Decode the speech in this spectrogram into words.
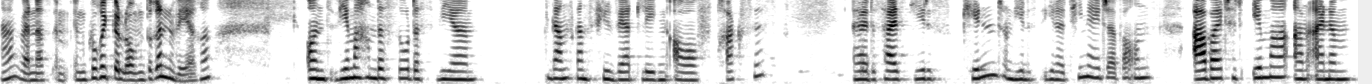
ne, wenn das im, im Curriculum drin wäre. Und wir machen das so, dass wir ganz, ganz viel Wert legen auf Praxis. Äh, das heißt, jedes Kind und jedes, jeder Teenager bei uns arbeitet immer an einem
